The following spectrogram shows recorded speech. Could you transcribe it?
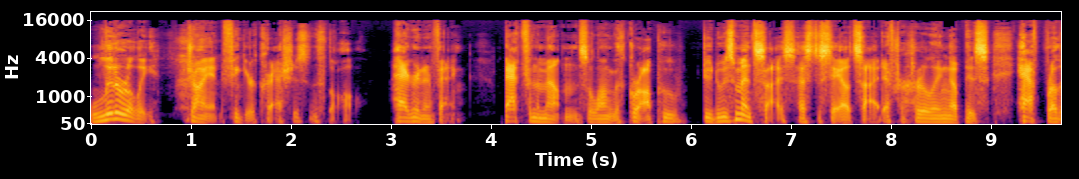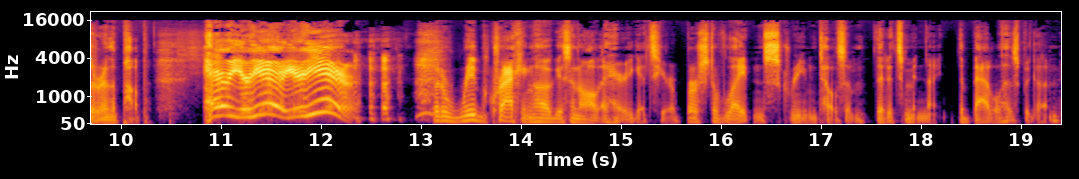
literally giant figure crashes into the hall. Hagrid and Fang, back from the mountains, along with Grawp, who, due to his immense size, has to stay outside after hurling up his half brother and the pup. Harry, you're here, you're here! but a rib cracking hug isn't all that Harry gets here. A burst of light and scream tells him that it's midnight. The battle has begun.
